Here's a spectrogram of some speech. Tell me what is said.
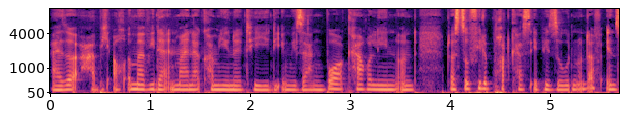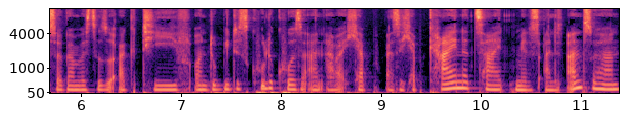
Also habe ich auch immer wieder in meiner Community, die irgendwie sagen, boah, Caroline, und du hast so viele Podcast-Episoden und auf Instagram bist du so aktiv und du bietest coole Kurse an, aber ich habe, also ich habe keine Zeit, mir das alles anzuhören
